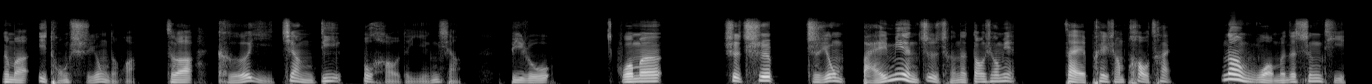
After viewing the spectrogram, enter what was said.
那么一同食用的话，则可以降低不好的影响。比如，我们是吃只用白面制成的刀削面，再配上泡菜，那我们的身体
